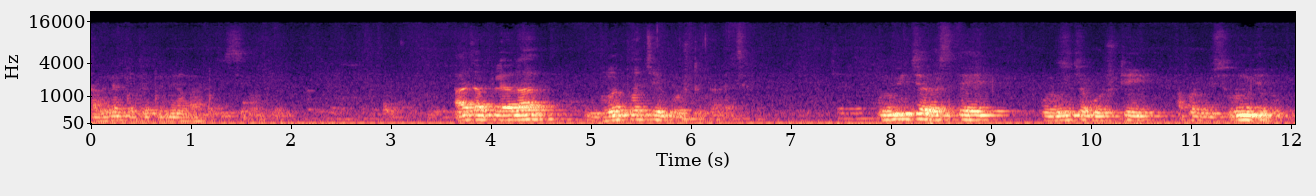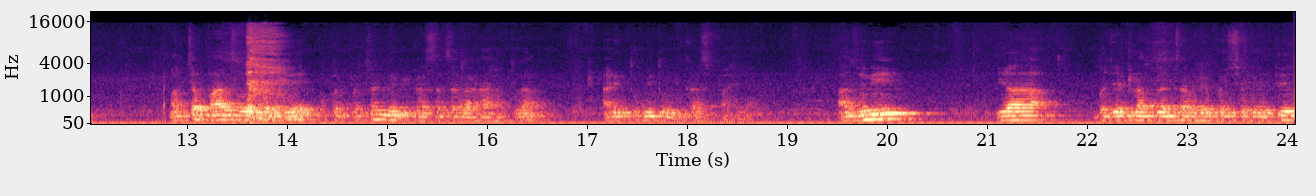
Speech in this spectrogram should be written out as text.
चांगल्या पद्धतीने या भागाची सेवा केली. आज आपल्याला महत्वाची एक गोष्ट करायची पूर्वीचे रस्ते पूर्वीच्या गोष्टी आपण विसरून गेलो. मागच्या पाच वर्षामध्ये आपण प्रचंड विकासाचा गाडा हातला आणि तुम्ही तो विकास पाहिला. अजूनही या बजेटला आपल्याला चांगले पैसे मिळतील.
